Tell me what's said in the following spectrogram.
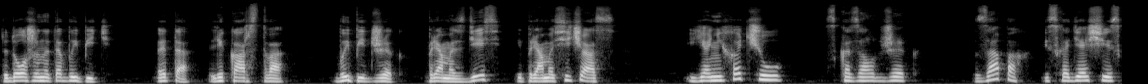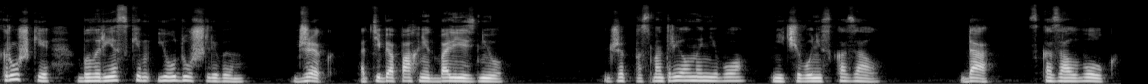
ты должен это выпить. Это лекарство. Выпить, Джек, прямо здесь и прямо сейчас». «Я не хочу», — сказал Джек. Запах, исходящий из кружки, был резким и удушливым. «Джек, от тебя пахнет болезнью». Джек посмотрел на него, ничего не сказал. «Да», — сказал волк.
